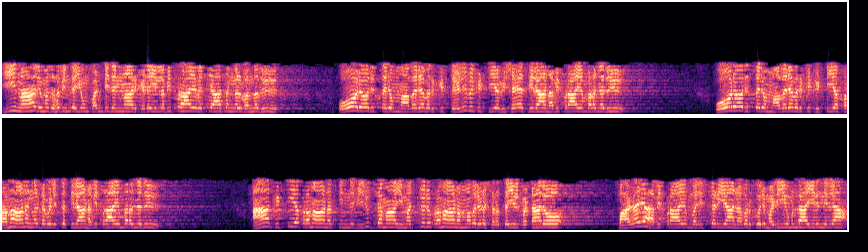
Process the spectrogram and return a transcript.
ഈ നാല് മധുഹബിന്റെയും പണ്ഡിതന്മാർക്കിടയിൽ അഭിപ്രായ വ്യത്യാസങ്ങൾ വന്നത് ഓരോരുത്തരും അവരവർക്ക് തെളിവ് കിട്ടിയ വിഷയത്തിലാണ് അഭിപ്രായം പറഞ്ഞത്. ഓരോരുത്തരും അവരവർക്ക് കിട്ടിയ പ്രമാണങ്ങളുടെ വെളിച്ചത്തിലാണ് അഭിപ്രായം പറഞ്ഞത്. ആ കിട്ടിയ പ്രമാണത്തിന് വിരുദ്ധമായി മറ്റൊരു പ്രമാണം അവരുടെ ശ്രദ്ധയിൽപ്പെട്ടാലോ? പഴയ അഭിപ്രായം വലിച്ചെറിയാൻ അവർക്കൊരു മടിയുമുണ്ടായിരുന്നില്ല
